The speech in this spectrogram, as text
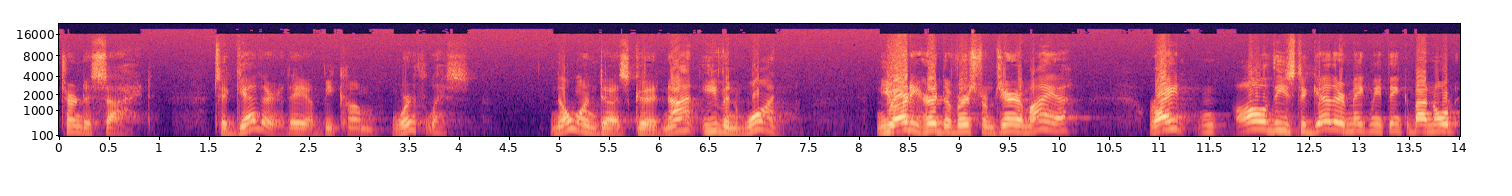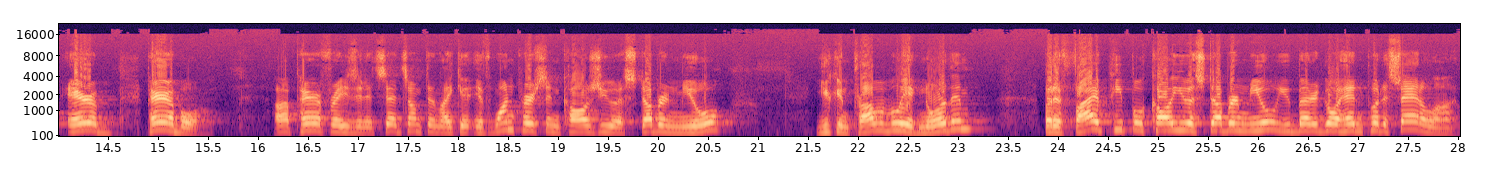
turned aside. Together they have become worthless. No one does good, not even one. You already heard the verse from Jeremiah, right? All of these together make me think about an old Arab parable. I'll paraphrase it. It said something like If one person calls you a stubborn mule, you can probably ignore them but if five people call you a stubborn mule, you better go ahead and put a saddle on.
